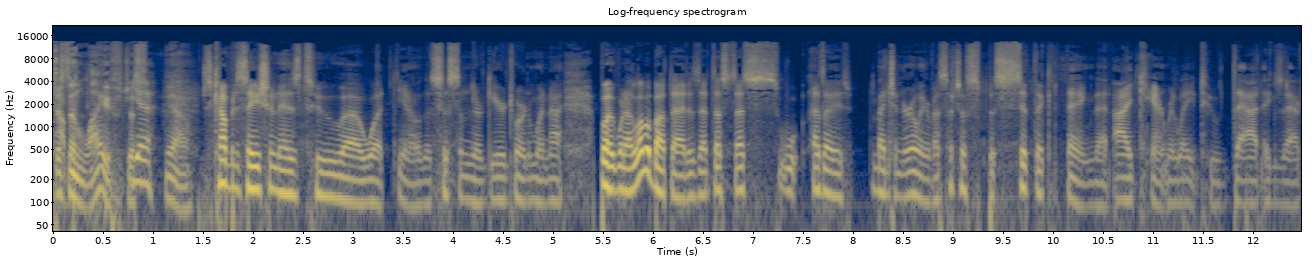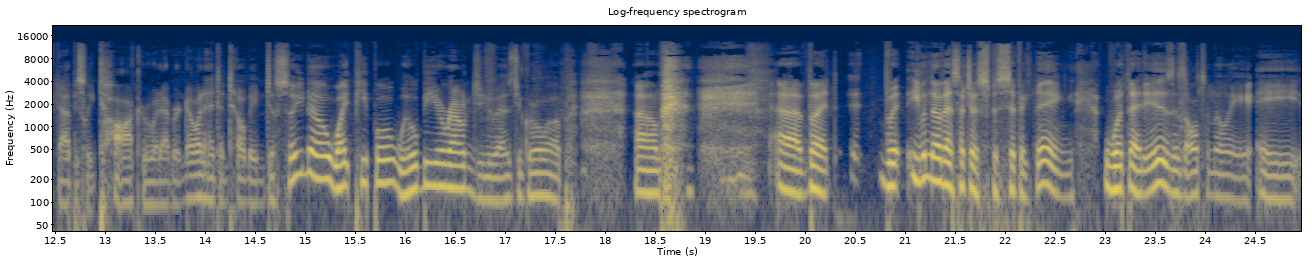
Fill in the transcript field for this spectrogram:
just in life, just Yeah. yeah. just compensation as to uh, what you know the systems are geared toward and whatnot. But what I love about that is that that's that's as I mentioned earlier, that's such a specific thing that I can't relate to that exact obviously talk or whatever. No one had to tell me just so you know, white people will be around you as you grow up. Um, uh, but but even though that's such a specific thing, what that is is ultimately a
